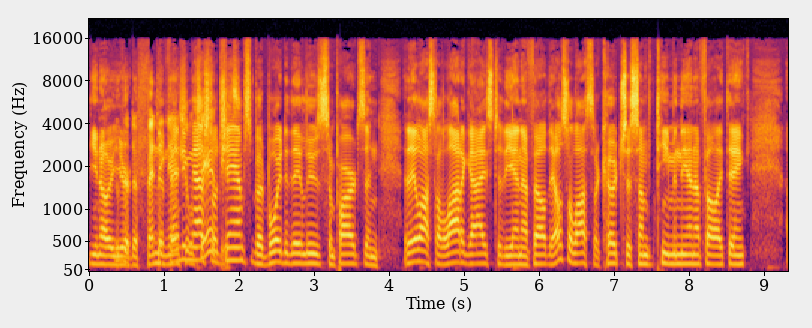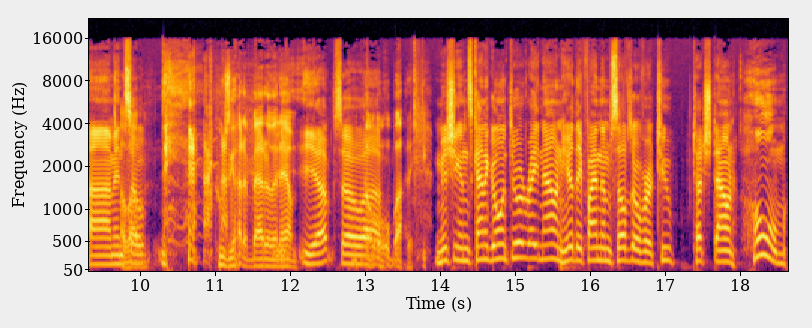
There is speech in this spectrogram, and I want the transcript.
you know, your defending national champions. champs. But boy, did they lose some parts, and they lost a lot of guys to the NFL. They also lost their coach to some team in the NFL, I think. Um, and so, Who's got it better than him? yep. So uh, Nobody. Michigan's kind of going through it right now, and here they find themselves over a two touchdown home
